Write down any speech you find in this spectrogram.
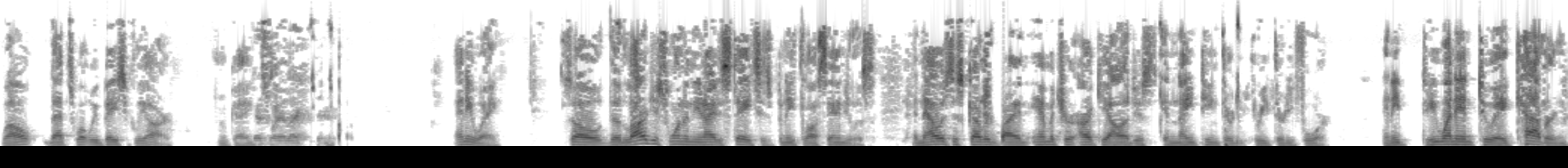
Well, that's what we basically are. Okay. That's why I like it. Anyway, so the largest one in the United States is beneath Los Angeles, and that was discovered by an amateur archaeologist in 1933-34. And he he went into a cavern,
